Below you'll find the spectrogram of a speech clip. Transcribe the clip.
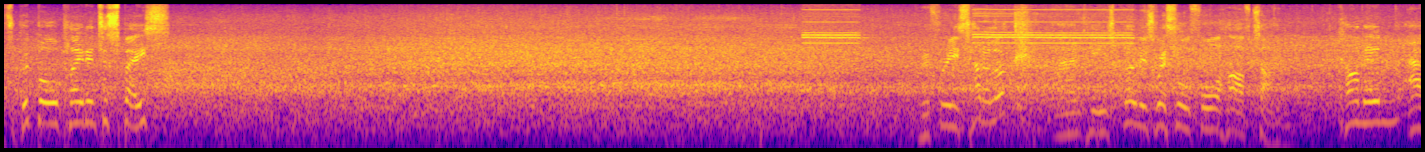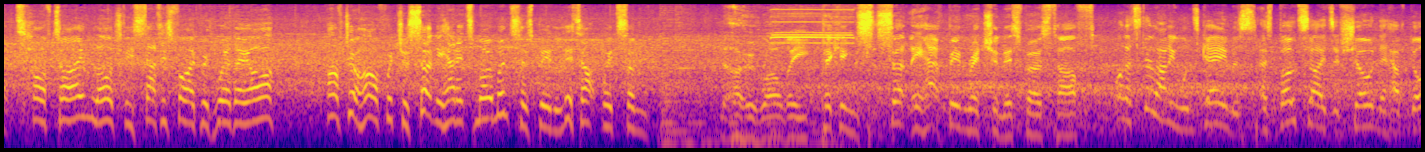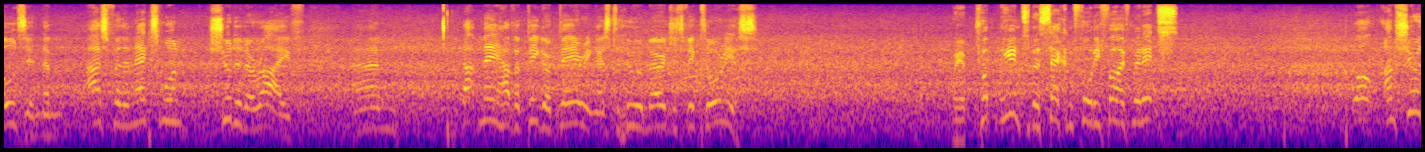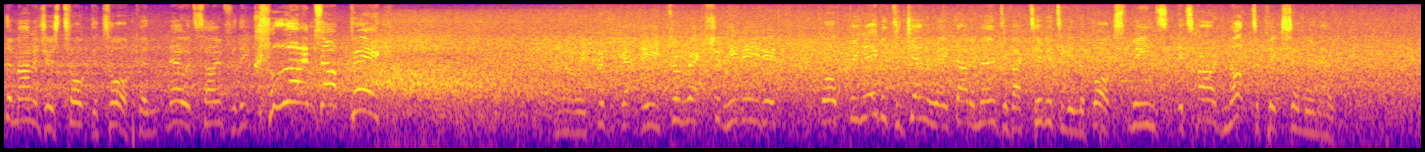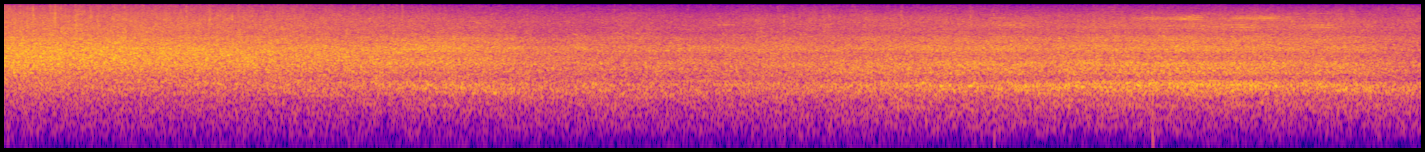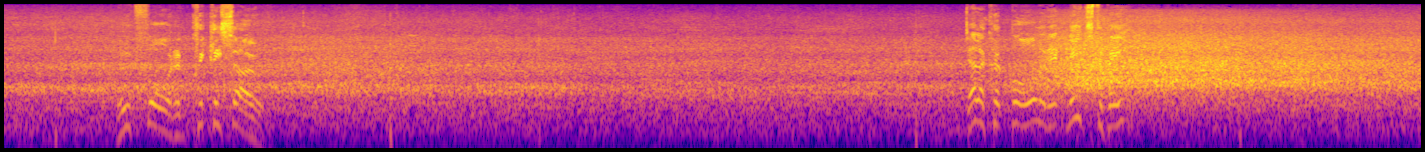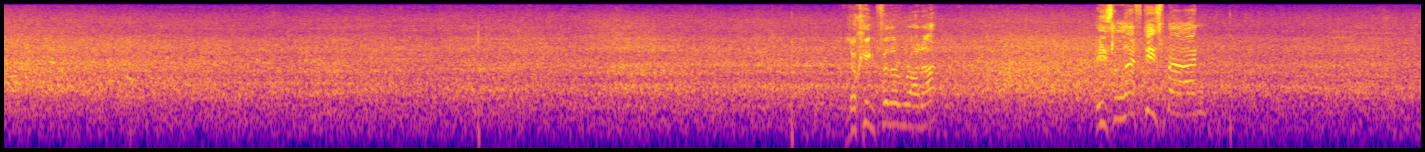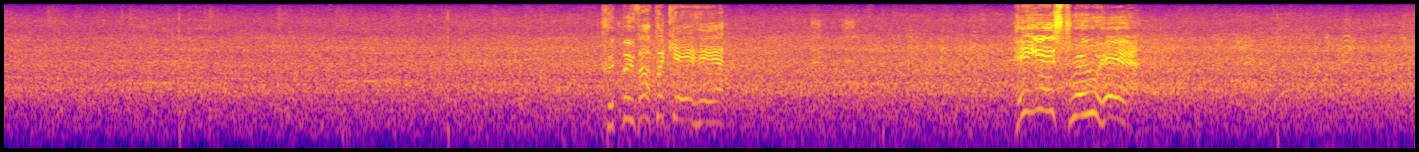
That's a good ball played into space. Referee's had a look, and he's blown his whistle for half-time. Come in at half-time, largely satisfied with where they are. After a half which has certainly had its moments, has been lit up with some... No, well, the pickings certainly have been rich in this first half. Well, it's still anyone's game, as, as both sides have shown they have goals in them. As for the next one, should it arrive, um, that may have a bigger bearing as to who emerges victorious. We're promptly into the second 45 minutes. Well, I'm sure the manager's talked the talk, and now it's time for the... Climbs up big! No, he couldn't get the direction he needed. Well, being able to generate that amount of activity in the box means it's hard not to pick someone out. Moved forward and quickly so. Delicate ball and it needs to be. Looking for the runner. He's left his man. Could move up a gear here. He is through here.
